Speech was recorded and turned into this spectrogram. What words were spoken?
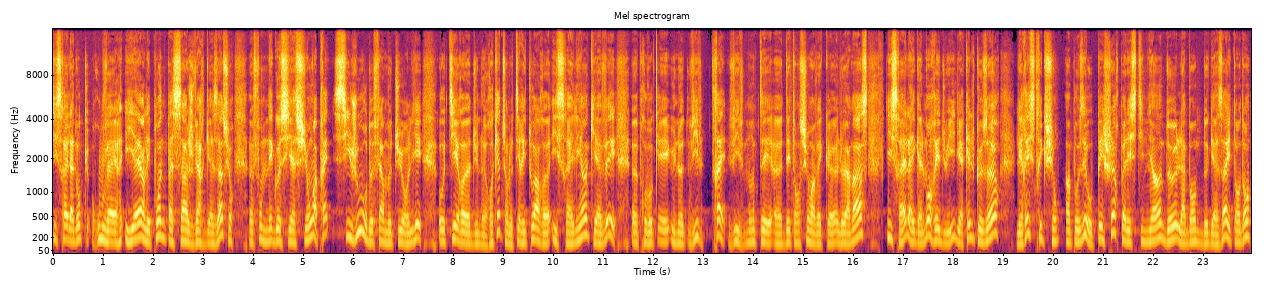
Israël a donc rouvert hier les points de passage vers Gaza sur euh, fond de négociation après six jours de fermeture liés au tir euh, d'une roquette sur le territoire euh, israélien qui avait provoqué une vive, très vive montée des tensions avec le Hamas. Israël a également réduit il y a quelques heures les restrictions imposées aux pêcheurs palestiniens de la bande de Gaza étendant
